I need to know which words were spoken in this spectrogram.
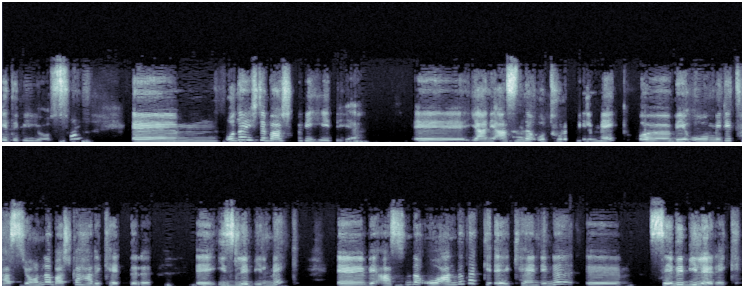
edebiliyorsun. E, o da işte başka bir hediye. E, yani aslında evet. oturabilmek e, ve o meditasyonla başka hareketleri e, izleyebilmek e, ve aslında o anda da e, kendini e, sevebilerek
